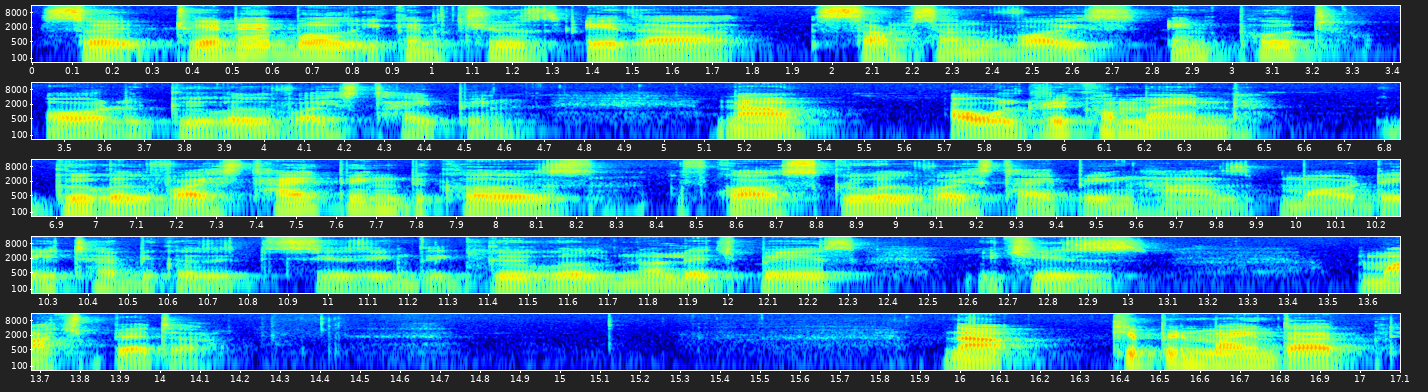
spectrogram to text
So to enable, you can choose either Samsung voice input or Google voice typing. Now, I would recommend Google voice typing because of course Google voice typing has more data because it's using the Google knowledge base, which is much better. Now, keep in mind that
